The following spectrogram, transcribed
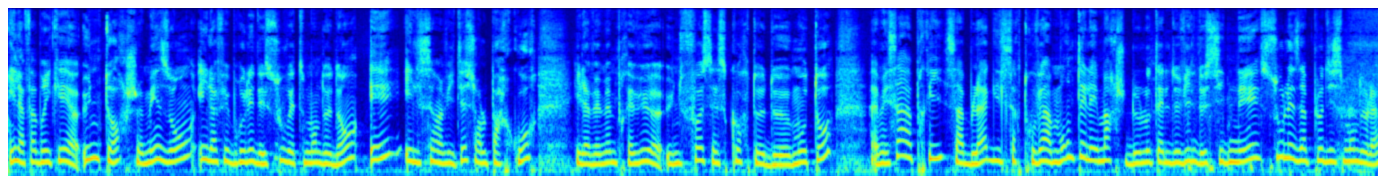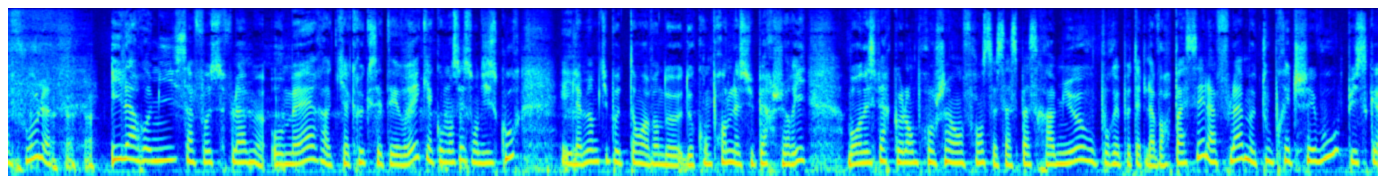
Il a fabriqué euh, une torche maison, il a fait brûler des sous-vêtements dedans et il s'est invité sur le parcours. Il avait même prévu euh, une fausse escorte de moto, euh, mais ça a pris sa blague. Il s'est retrouvé à monter les marches de l'hôtel de ville de Sydney sous les applaudissements de la foule. Il a remis sa fausse flamme au maire qui a cru que c'était vrai, qui a commencé son discours et il a mis un petit peu de temps avant de, de comprendre la supercherie. Bon, on espère que l'an prochain en France ça se passera mieux. Vous pourrez peut-être l'avoir passé la flamme tout près de chez vous puisque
